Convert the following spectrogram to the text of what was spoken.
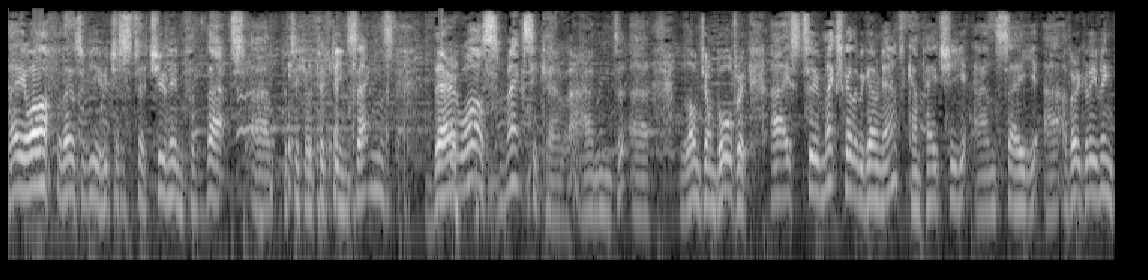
There you are, for those of you who just uh, tune in for that uh, particular 15 seconds. There it was, Mexico and uh, Long John Baldry. Uh, it's to Mexico that we go now, to Campeche, and say uh, a very good evening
